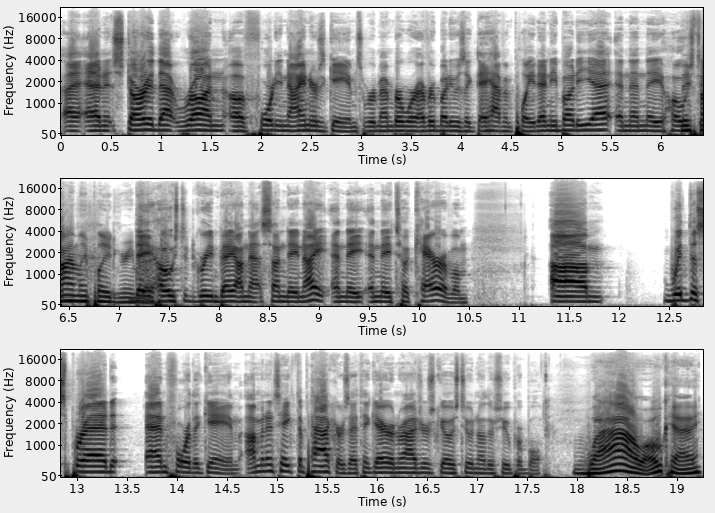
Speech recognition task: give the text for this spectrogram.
Uh, and it started that run of 49ers games. Remember where everybody was like they haven't played anybody yet, and then they hosted. They finally played Green they Bay. hosted Green Bay on that Sunday night, and they and they took care of them. Um, with the spread and for the game, I'm going to take the Packers. I think Aaron Rodgers goes to another Super Bowl. Wow. Okay.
